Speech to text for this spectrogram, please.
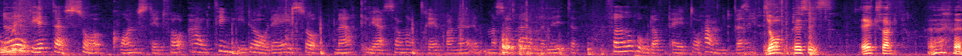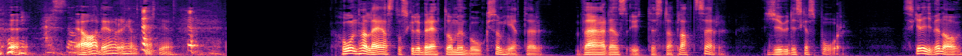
nu är detta så konstigt för allting idag det är så märkliga sammanträffanden. Man ser världen liten. Förord av Peter Handberg. Ja, precis. Exakt. Alltså, Ja, det har du helt rätt i. Hon har läst och skulle berätta om en bok som heter Världens yttersta platser Judiska spår Skriven av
